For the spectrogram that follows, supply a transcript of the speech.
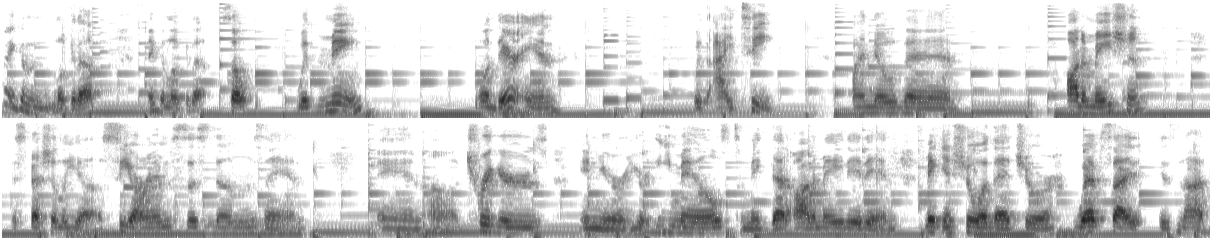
they can look it up they can look it up so with me on their end with it i know that automation, especially uh, CRM systems and and uh, triggers in your your emails to make that automated and making sure that your website is not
